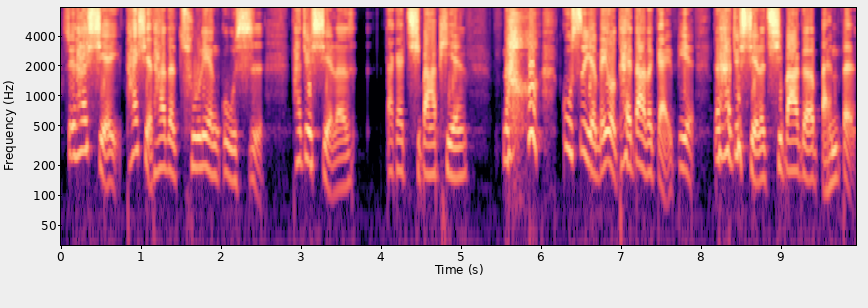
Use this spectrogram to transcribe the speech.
所以他写他写他的初恋故事，他就写了大概七八篇。然后故事也没有太大的改变，但他就写了七八个版本，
